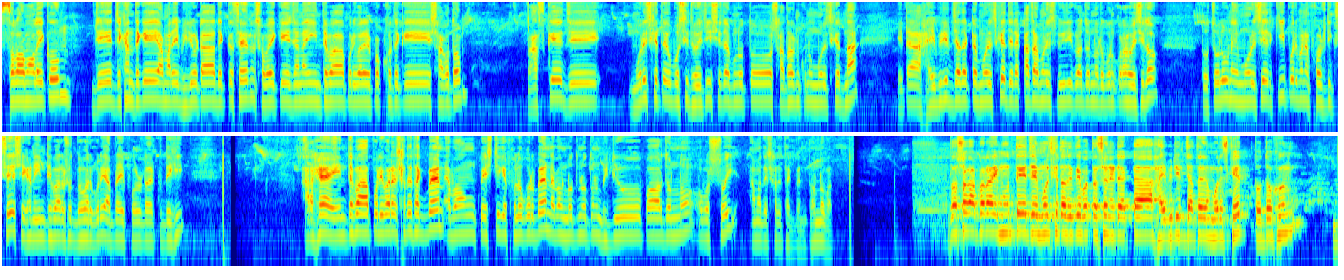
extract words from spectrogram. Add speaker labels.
Speaker 1: আসসালামু আলাইকুম। যে যেখান থেকে আমার এই ভিডিওটা দেখতেছেন, সবাইকে জানাই ইন্তেফা পরিবারের পক্ষ থেকে স্বাগতম। আজকে যে মরিচ খেতে উপস্থিত হয়েছি, সেটা মূলত সাধারণ কোনো মরিচ ক্ষেত না। এটা হাইব্রিড জাতের একটা মরিচ ক্ষেত, যেটা কাঁচা মরিচ বিক্রি করার জন্য রোপণ করা হয়েছিল। তো চলুন এই মরিচের কী পরিমাণে ফল টিকছে, সেখানে ইন্তেফার ওষুধ ব্যবহার করে আমরা এই ফলটা একটু দেখি। আর হ্যাঁ ইন্তেফা পরিবারের সাথে থাকবেন এবং পেজটিকে ফলো করবেন এবং নতুন নতুন ভিডিও পাওয়ার জন্য অবশ্যই আমাদের সাথে থাকবেন। ধন্যবাদ। দর্শক, আপনারা এই মুহূর্তে যে মরিচ ক্ষেতটা দেখতে পাচ্ছেন, এটা একটা হাইব্রিড জাতের মরিচ ক্ষেত। তো দেখুন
